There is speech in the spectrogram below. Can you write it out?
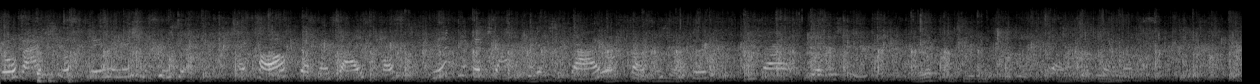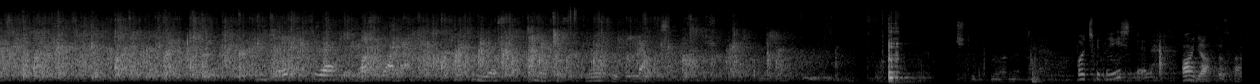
So weißt du, was drinnen ist. Es ist eine Karte, die sagt, was wirklich ein Geschenk ist. Geil, das ist natürlich und da wird es Wolltest du wieder einstellen? Ah ja, das war.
